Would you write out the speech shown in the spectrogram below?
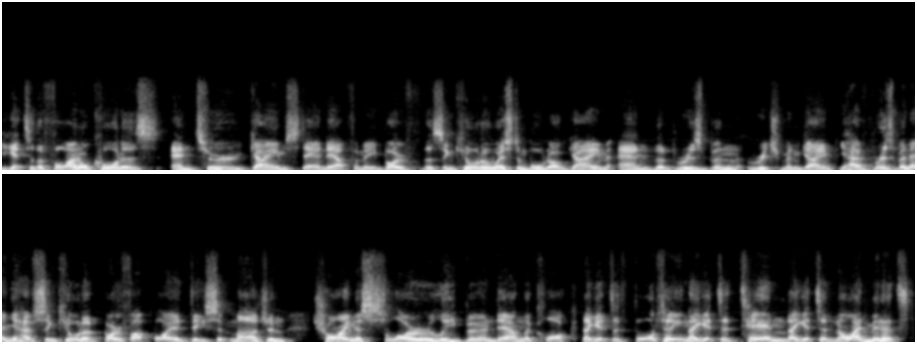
you get to the final quarters, and two games stand out for me both the St Kilda Western Bulldog game and the Brisbane Richmond game. You have Brisbane and you have St Kilda, both up by a decent margin, trying to slowly burn down the clock. They get to 14, they get to 10, they get to nine minutes,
